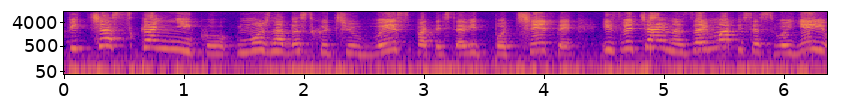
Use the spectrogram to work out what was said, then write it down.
під час канікул можна досхочу виспатися, відпочити і, звичайно, займатися своєю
